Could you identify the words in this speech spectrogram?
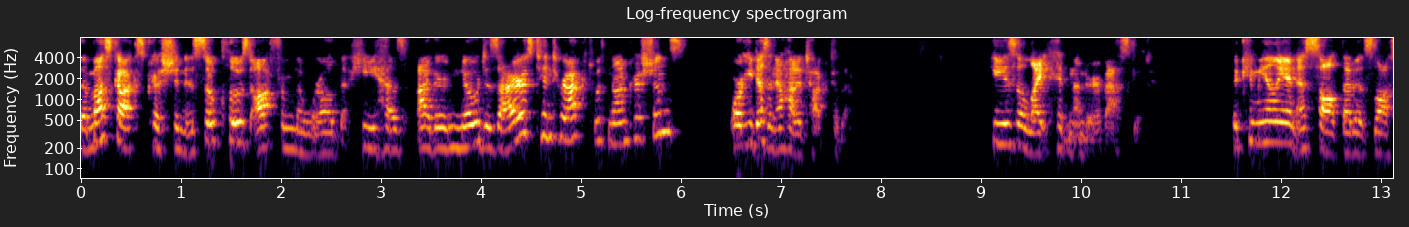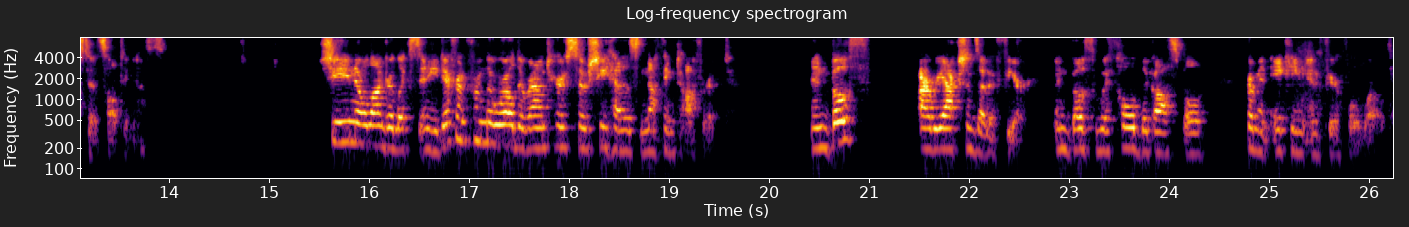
The muskox Christian is so closed off from the world that he has either no desires to interact with non Christians or he doesn't know how to talk to them. He is a light hidden under a basket. The chameleon is salt that has lost its saltiness. She no longer looks any different from the world around her, so she has nothing to offer it. And both are reactions out of fear, and both withhold the gospel from an aching and fearful world.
